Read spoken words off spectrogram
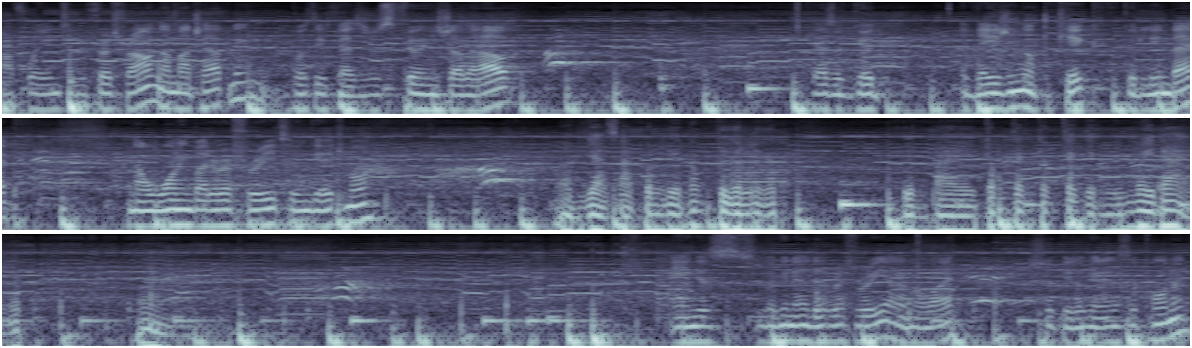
Halfway into the first round, not much happening. Both these guys are just feeling each other out. He has a good evasion of the kick, good lean back. No warning by the referee to engage more. อย่าสากลเรียนต้องเตือนเลยครับเกินไปจอกแจ๊กจอกแจ๊กอย่างนี้ไม่ได้ครับอ่า Angus looking at the referee, I don't know why. Should be looking at his opponent.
